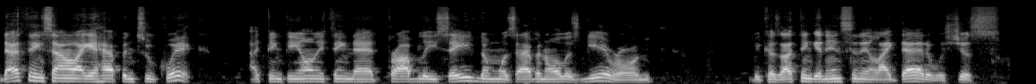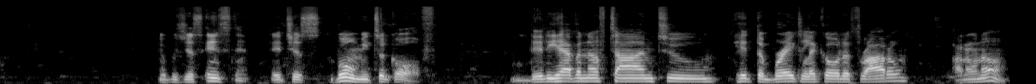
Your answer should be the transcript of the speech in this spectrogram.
that thing sounded like it happened too quick. I think the only thing that probably saved him was having all his gear on, because I think an incident like that, it was just, it was just instant. It just boom, he took off. Did he have enough time to hit the brake, let go of the throttle? I don't know.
